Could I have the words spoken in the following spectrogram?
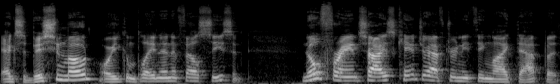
exhibition mode, or you can play an NFL season. No franchise, can't draft or anything like that, but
